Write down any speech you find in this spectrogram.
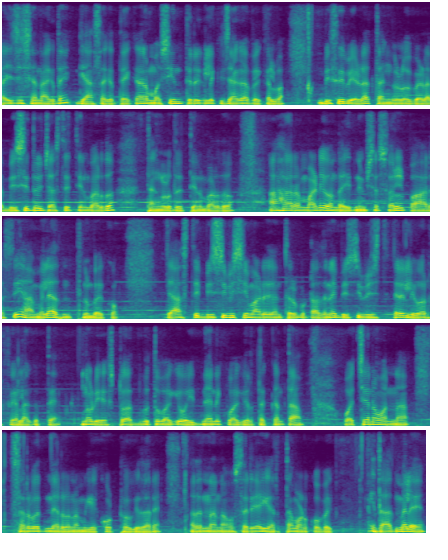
ಡೈಜೆಷನ್ ಆಗದೆ ಗ್ಯಾಸ್ ಆಗುತ್ತೆ. ಯಾಕಂದರೆ ಮಷಿನ್ ತಿರುಗಲಿಕ್ಕೆ ಜಾಗ ಬೇಕಲ್ವ? ಬಿಸಿ ಬೇಡ, ತಂಗಳು ಬೇಡ. ಬಿಸಿದು ಜಾಸ್ತಿ ತಿನ್ನಬಾರ್ದು ತಂಗಳದು ತಿನ್ನಬಾರ್ದು ಆಹಾರ ಮಾಡಿ ಒಂದು ಐದು ನಿಮಿಷ ಸ್ವಲ್ಪ ಆರಿಸಿ ಆಮೇಲೆ ಅದನ್ನು ತಿನ್ನಬೇಕು ಜಾಸ್ತಿ ಬಿಸಿ ಬಿಸಿ ಮಾಡಿದೆ ಅಂತ ಹೇಳ್ಬಿಟ್ಟು ಅದನ್ನೇ ಬಿಸಿ ಬಿಸಿ ತಿಂದರೆ ಲಿವರ್ ಫೇಲ್ ಆಗುತ್ತೆ. ನೋಡಿ, ಎಷ್ಟು ಅದ್ಭುತವಾಗಿ, ವೈಜ್ಞಾನಿಕವಾಗಿರ್ತಕ್ಕಂಥ ವಚನವನ್ನು ಸರ್ವಜ್ಞರು ನಮಗೆ ಕೊಟ್ಟು ಹೋಗಿದ್ದಾರೆ. ಅದನ್ನು ನಾವು ಸರಿಯಾಗಿ ಅರ್ಥ ಮಾಡ್ಕೋಬೇಕು. ಇದಾದಮೇಲೆ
